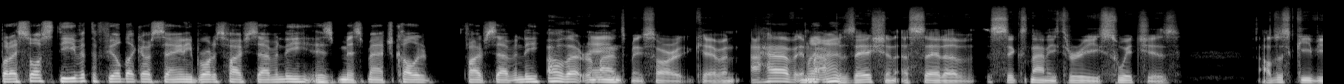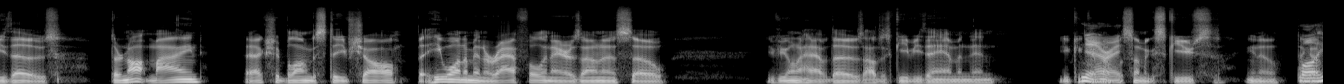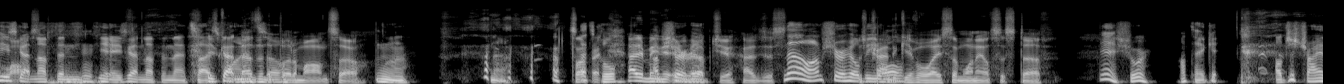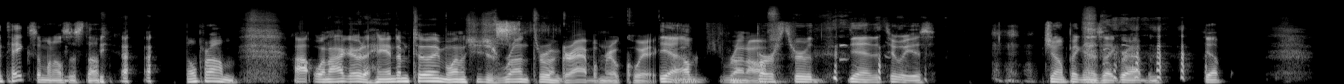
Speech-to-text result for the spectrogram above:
But I saw Steve at the field, like I was saying. He brought his 570, his mismatched colored 570. Oh, that reminds me. Sorry, Kevin. I have in my possession a set of 693 switches. I'll just give you those. They're not mine. They actually belong to Steve Shaw, but he won them in a raffle in Arizona. So if you want to have those, I'll just give you them and then you can Yeah, come up right. with some excuse, you know. Well, he's got nothing. Yeah, he's got nothing that size. He's got flying, nothing so- to put them on, so Mm. No. that's cool. I didn't mean I'm to sure interrupt you. I just No, I'm sure he'll was be trying all. to give away someone else's stuff. yeah, sure. I'll take it. I'll just try and take someone else's stuff. No problem. Uh, when I go to hand them to him, why don't you just run through and grab them real quick? Yeah, I'll then run off. burst through. Yeah, the two of yous jumping as I grab them. Yep.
